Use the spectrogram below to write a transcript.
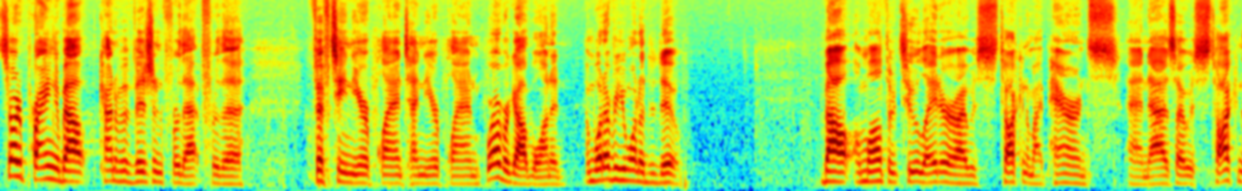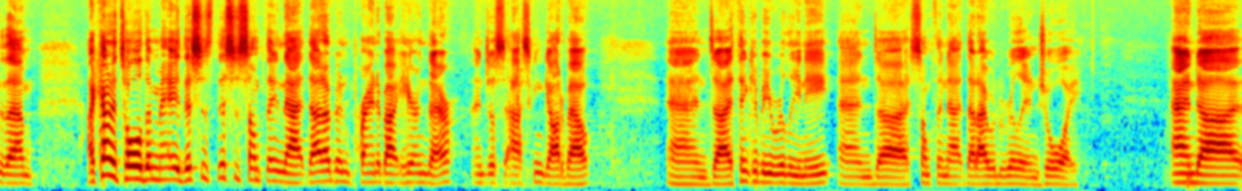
started praying about kind of a vision for that, for the 15 year plan, 10 year plan, wherever God wanted, and whatever He wanted to do. About a month or two later, I was talking to my parents, and as I was talking to them, I kind of told them, hey, this is, this is something that, that I've been praying about here and there and just asking God about. And uh, I think it'd be really neat and uh, something that, that I would really enjoy. And uh,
